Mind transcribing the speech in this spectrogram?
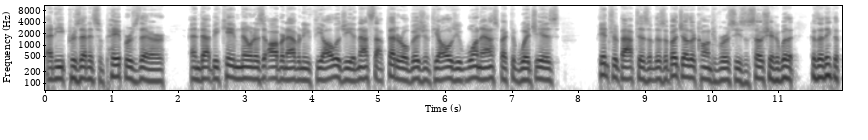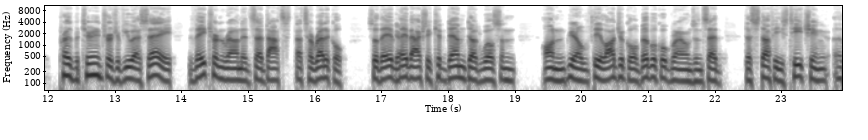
and he presented some papers there and that became known as Auburn Avenue theology and that's that federal vision theology one aspect of which is infant baptism there's a bunch of other controversies associated with it because I think the Presbyterian Church of USA they turned around and said that's that's heretical so they've yeah. they've actually condemned Doug Wilson on you know theological biblical grounds and said the stuff he's teaching uh,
